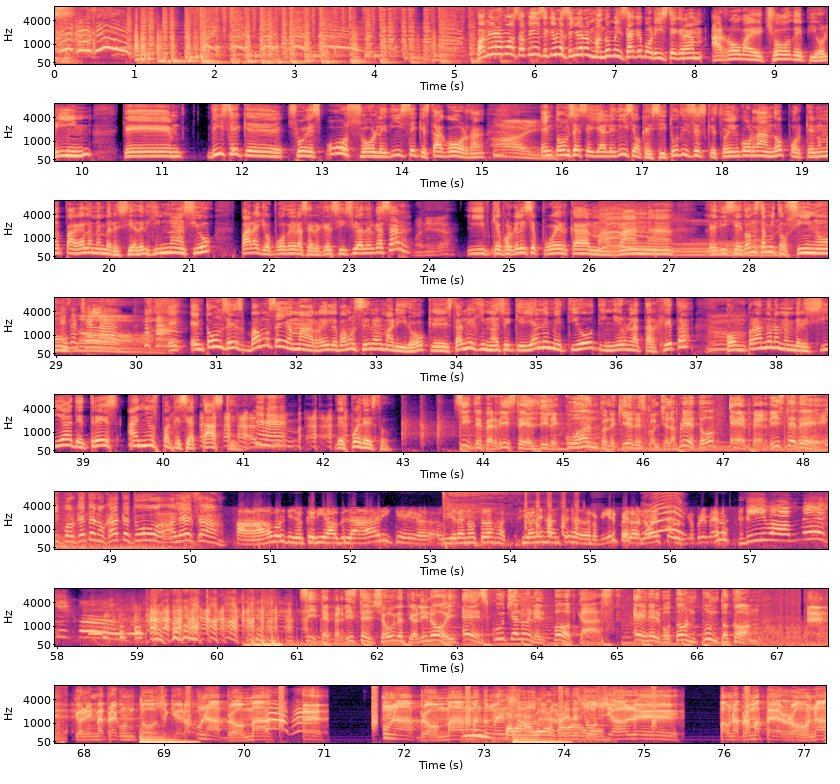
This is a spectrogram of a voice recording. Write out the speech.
Familia hermosa, fíjense que una señora me mandó un mensaje por Instagram, arroba el show de Piolín, que dice que su esposo le dice que está gorda. Ay. Entonces ella le dice, ok, si tú dices que estoy engordando, ¿por qué no me paga la membresía del gimnasio para yo poder hacer ejercicio y adelgazar? Buena idea. Y que porque le dice puerca, marrana, le dice, ¿dónde está mi tocino? Esa chela. Eh, Entonces, vamos a llamarla y le vamos a decir al marido que está en el gimnasio y que ya le metió dinero en la tarjeta comprando una membresía de tres años para que se atasque. Después de esto. Si te perdiste el dile cuánto le quieres con Chela Prieto, te perdiste de por qué te enojaste tú, Alexa? Ah, porque yo quería hablar y que hubieran otras acciones antes de dormir, pero no, él se durmió primero. ¡Viva México! Si te perdiste el show de Piolín hoy, escúchalo en el podcast en elbotón.com. Eh, Piolín me preguntó si quiero una broma. Eh, una broma. Manda un mensaje en las redes sociales. Pa' una broma perrona.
